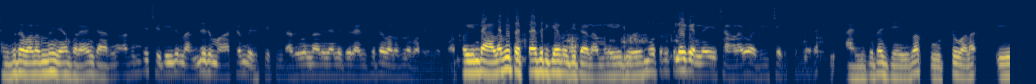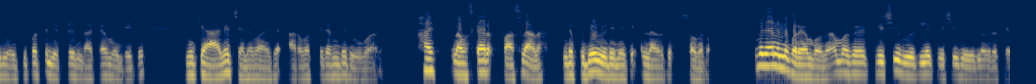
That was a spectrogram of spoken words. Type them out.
അത്ഭുത വളം ഞാൻ പറയാൻ കാരണം അതിന്റെ ചെടിയിൽ നല്ലൊരു മാറ്റം വരുത്തിയിട്ടുണ്ട്. അതുകൊണ്ടാണ് ഞാൻ ഇതൊരു അത്ഭുത വളം എന്ന് പറയുന്നത്. അപ്പൊ ഇതിന്റെ അളവ് തെറ്റാതിരിക്കാൻ വേണ്ടിയിട്ടാണ് നമ്മൾ ഈ ഗോമൂത്രത്തിലേക്ക് തന്നെ ഈ ചാണകം അലിയിച്ചെടുക്കുന്നത്. ഈ അത്ഭുത ജൈവ കൂട്ടുവള ഈ നൂറ്റിപ്പത്ത് ലിറ്റർ ഉണ്ടാക്കാൻ വേണ്ടിയിട്ട് എനിക്ക് ആകെ ചെലവായത് അറുപത്തിരണ്ട് രൂപയാണ്. ഹായ് നമസ്കാരം. ഫാസിലാണ്. എന്റെ പുതിയ വീഡിയോയിലേക്ക് എല്ലാവർക്കും സ്വാഗതം. അപ്പോൾ ഞാൻ ഇന്ന് പറയാൻ പോകുന്നത് നമ്മളൊക്കെ കൃഷി വീട്ടിൽ കൃഷി ചെയ്യുന്നവരൊക്കെ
